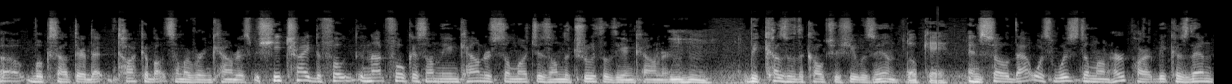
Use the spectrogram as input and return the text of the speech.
uh, books out there that talk about some of her encounters, but she tried to fo- not focus on the encounters so much as on the truth of the encounter because of the culture she was in. Okay. And so that was wisdom on her part because then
